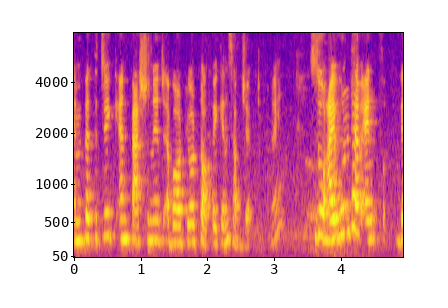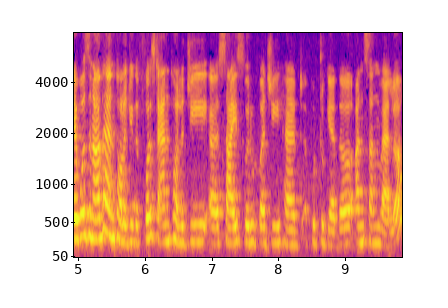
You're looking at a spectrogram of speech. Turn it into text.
empathetic and passionate about your topic and subject right so mm-hmm. i wouldn't have en- there was another anthology the first anthology uh, sai swarupaji had put together unsung valor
